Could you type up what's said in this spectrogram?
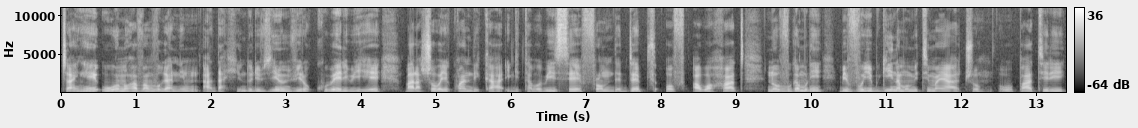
canke uwo nuhava mvuga nti adahindura ivyiyumviro kubera ibihe barashoboye kwandika igitabo bise from the depth of our heart novuga muri bivuye ibwina mu mitima yacu. Ubupatiri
